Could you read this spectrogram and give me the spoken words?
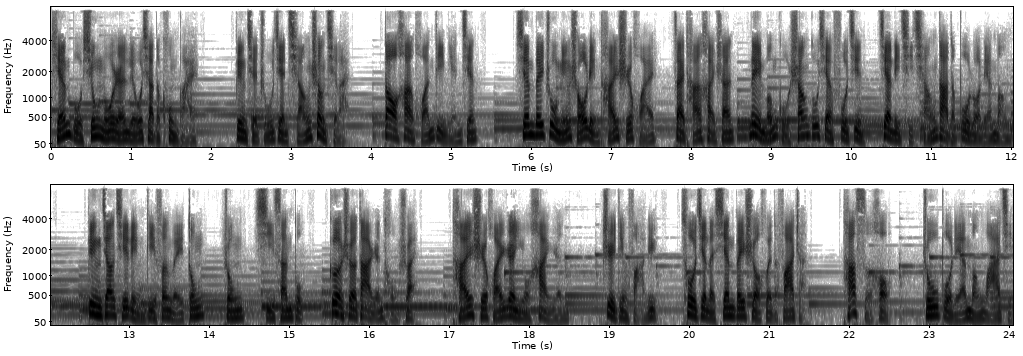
填补匈奴人留下的空白，并且逐渐强盛起来。到汉桓帝年间，鲜卑著名首领谭石怀在谭汉山（内蒙古商都县附近）建立起强大的部落联盟。并将其领地分为东、中、西三部，各设大人统帅。谭石怀任用汉人，制定法律，促进了鲜卑社会的发展。他死后，诸部联盟瓦解。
